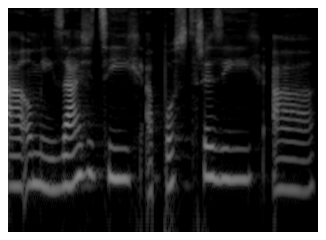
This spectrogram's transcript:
a o mých zážitcích a postřezích a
